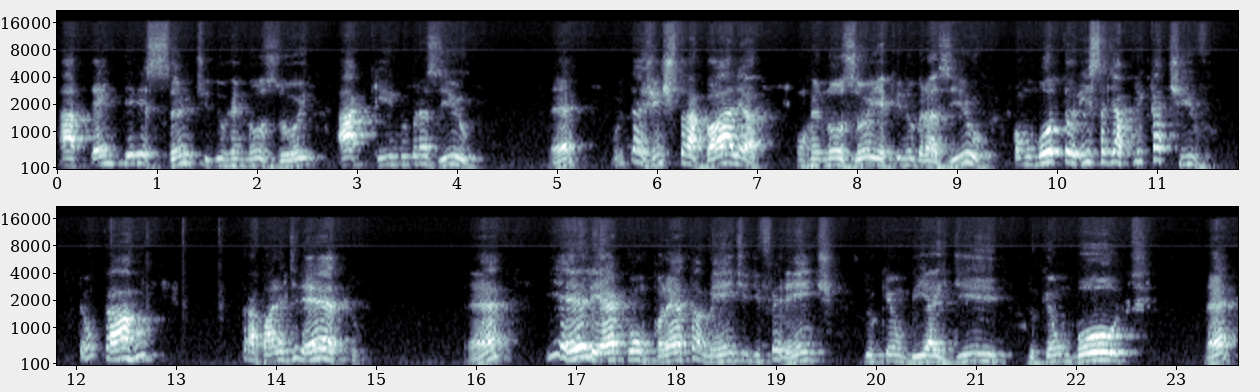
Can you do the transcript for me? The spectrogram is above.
até interessante do Renault Zoe aqui no Brasil, né? Muita gente trabalha com Renault Zoe aqui no Brasil como motorista de aplicativo. Então, o carro trabalha direto, né? E ele é completamente diferente do que um BID, do que um Bolt, né?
